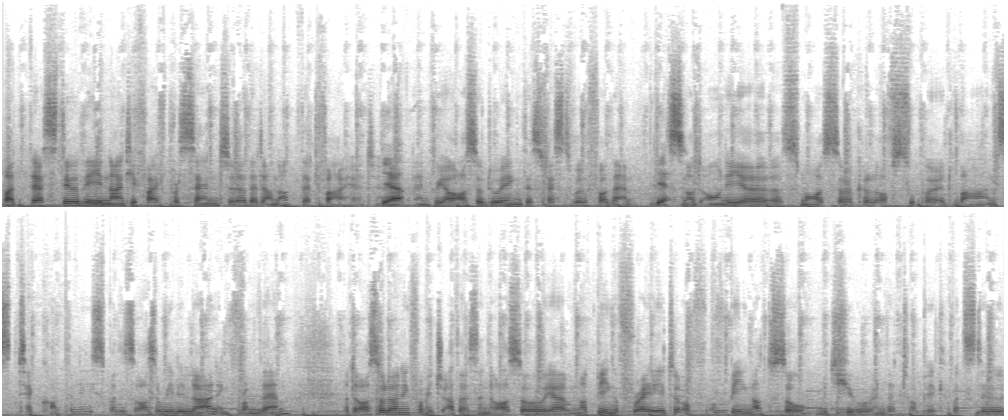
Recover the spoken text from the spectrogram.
but there's still the 95% uh, that are not that far ahead. And, Yeah. And we are also doing this festival for them. Yes. It's not only a, a small circle of super advanced tech companies, but it's also really learning from them, but also learning from each other and also yeah, not being afraid of, of being not so mature in that topic, but still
